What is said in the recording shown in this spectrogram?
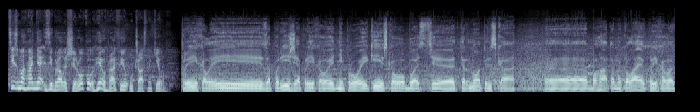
Ці змагання зібрали широку географію учасників. Приїхали і Запоріжжя, приїхало і Дніпро, і Київська область, е, Тернопільська. е, Багато Миколаїв приїхало.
